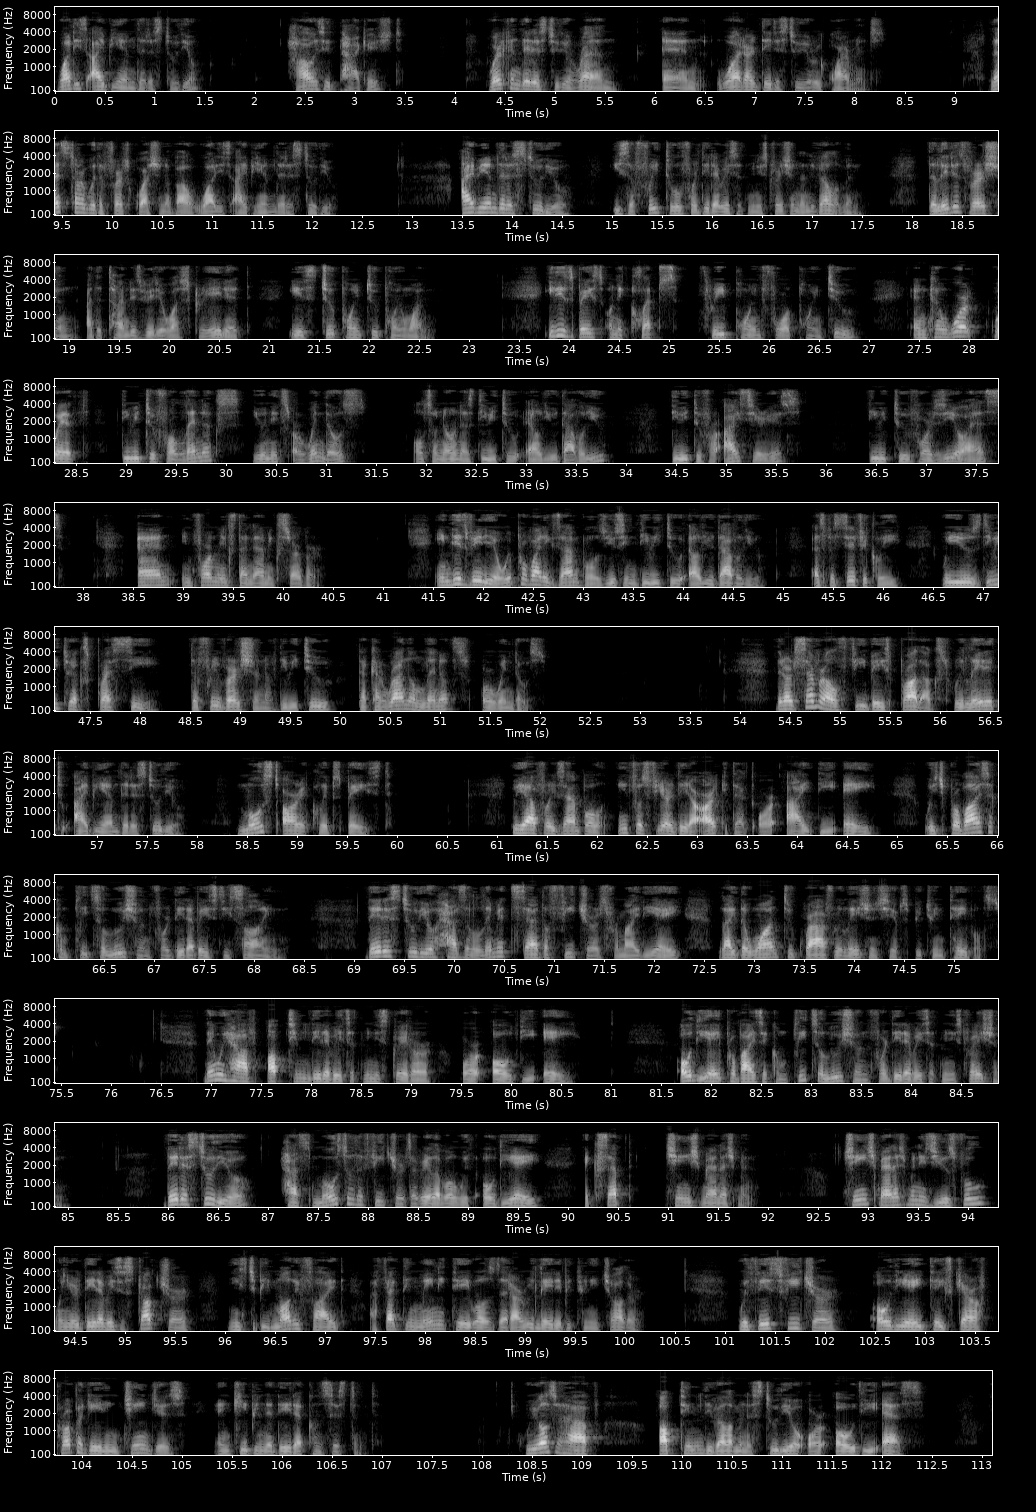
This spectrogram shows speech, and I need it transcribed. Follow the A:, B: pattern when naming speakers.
A: What is IBM Data Studio? How is it packaged? Where can Data Studio run? And what are Data Studio requirements? Let's start with the first question about what is IBM Data Studio. IBM Data Studio is a free tool for database administration and development. The latest version at the time this video was created is 2.2.1. It is based on Eclipse 3.4.2 and can work with DB2 for Linux, Unix, or Windows, also known as DB2 LUW, DB2 for iSeries, DB2 for ZOS, and Informix Dynamic Server. In this video, we provide examples using DB2 LUW. Specifically, we use DB2 Express C, the free version of DB2 that can run on Linux or Windows. There are several fee-based products related to IBM Data Studio. Most are Eclipse-based. We have, for example, InfoSphere Data Architect or IDA, which provides a complete solution for database design. Data Studio has a limited set of features from IDA, like the one to graph relationships between tables. Then we have Optim Database Administrator or ODA. ODA provides a complete solution for database administration. Data Studio has most of the features available with ODA except change management. Change management is useful when your database structure needs to be modified affecting many tables that are related between each other. With this feature, ODA takes care of propagating changes and keeping the data consistent. We also have Optim Development Studio or ODS.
